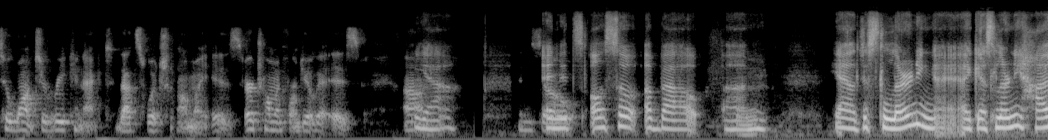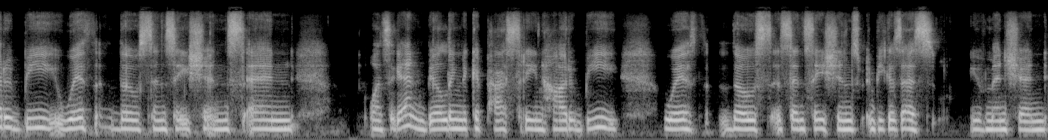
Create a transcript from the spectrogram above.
to want to reconnect. That's what trauma is, or trauma informed yoga is. Um, yeah, and, so, and, it's also about um, yeah, just learning. I guess learning how to be with those sensations and once again building the capacity in how to be with those sensations because as you've mentioned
